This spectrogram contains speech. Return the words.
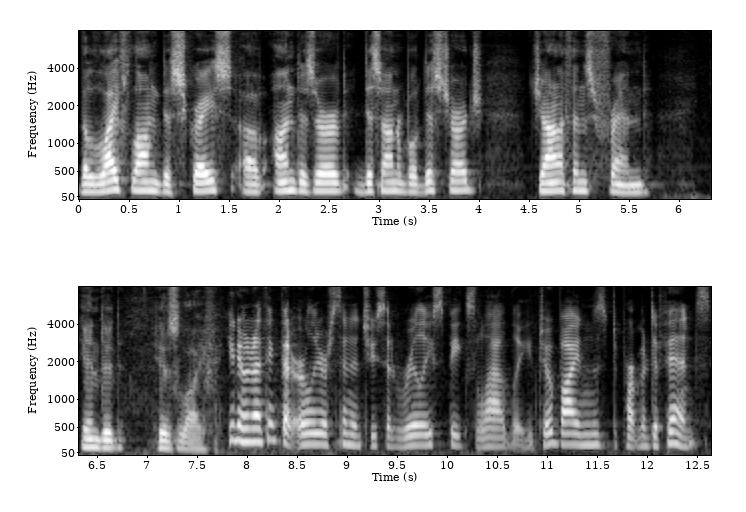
the lifelong disgrace of undeserved dishonorable discharge, Jonathan's friend ended his life. You know, and I think that earlier sentence you said really speaks loudly. Joe Biden's Department of Defense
